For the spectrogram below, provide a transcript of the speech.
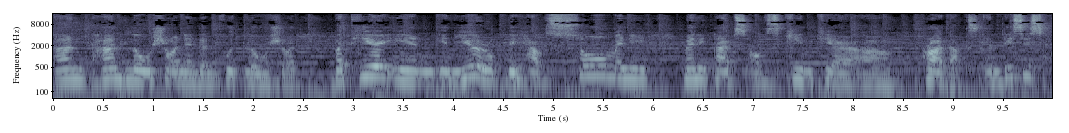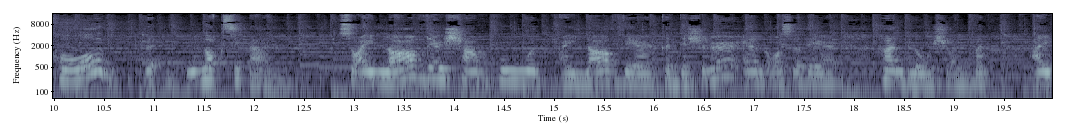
hand, hand lotion and then foot lotion. But here in, in Europe, they have so many, many types of skincare uh, products. And this is called the L'Occitane. So I love their shampoo, I love their conditioner and also their hand lotion. But I,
